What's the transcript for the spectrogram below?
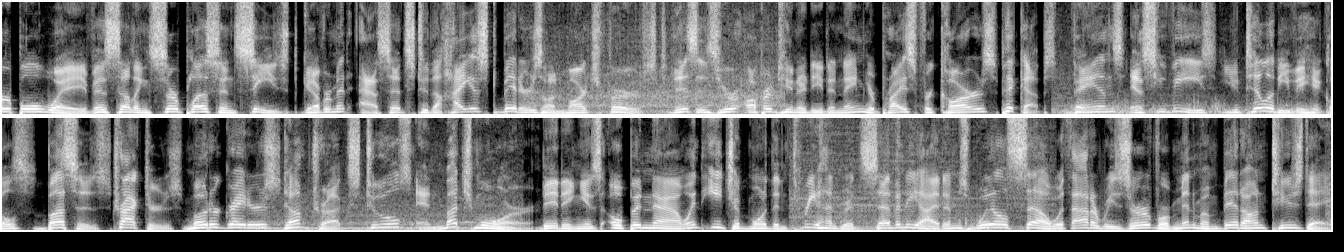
Purple Wave is selling surplus and seized government assets to the highest bidders on March 1st. This is your opportunity to name your price for cars, pickups, vans, SUVs, utility vehicles, buses, tractors, motor graders, dump trucks, tools, and much more. Bidding is open now, and each of more than 370 items will sell without a reserve or minimum bid on Tuesday,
